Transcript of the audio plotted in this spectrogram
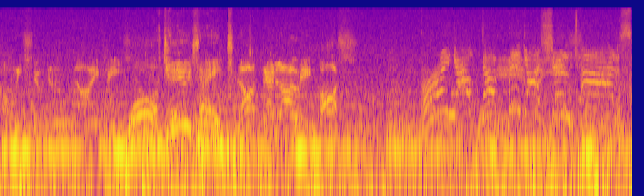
Call me shooter. Live is What is it? Locked and loaded, boss. Bring out the bigger shooters!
